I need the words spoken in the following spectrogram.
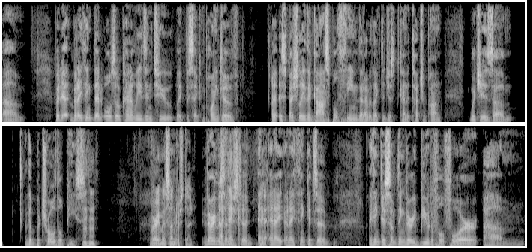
Um, but, uh, but I think that also kind of leads into like the second point of, uh, especially the gospel theme that I would like to just kind of touch upon, which is, um, the betrothal piece. Mm-hmm. Very misunderstood. Very misunderstood. And, yeah. and I, and I think it's a, I think there's something very beautiful for um,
